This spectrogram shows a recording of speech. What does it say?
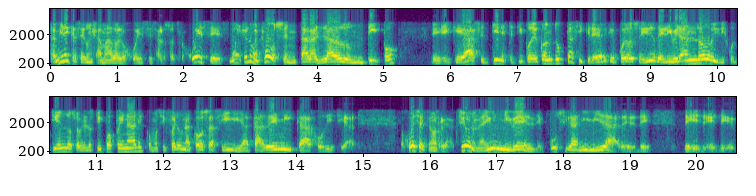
también hay que hacer un llamado a los jueces, a los otros jueces, ¿no? Yo no me puedo sentar al lado de un tipo eh, que hace, tiene este tipo de conductas y creer que puedo seguir deliberando y discutiendo sobre los tipos penales como si fuera una cosa así académica judicial. Los jueces no reaccionan, hay un nivel de pusilanimidad, de, de, de,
